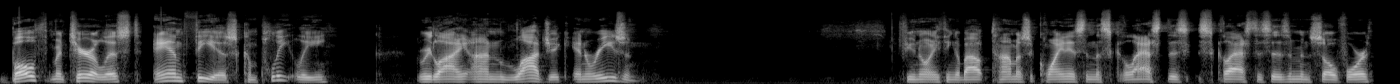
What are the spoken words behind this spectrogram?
Both materialist and theist completely rely on logic and reason. If you know anything about Thomas Aquinas and the scholasticism and so forth,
